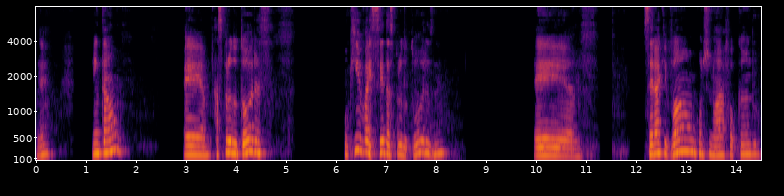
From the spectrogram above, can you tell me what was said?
né? Então, é, as produtoras, o que vai ser das produtoras, né? É, será que vão continuar focando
